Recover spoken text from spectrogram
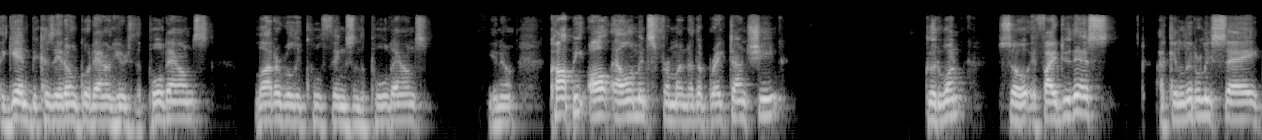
again because they don't go down here to the pull downs. A lot of really cool things in the pull downs. You know, copy all elements from another breakdown sheet Good one. So if I do this, I can literally say,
